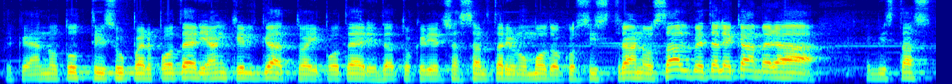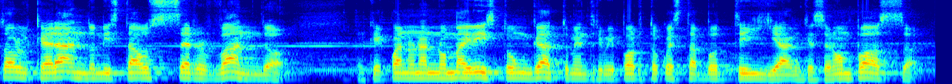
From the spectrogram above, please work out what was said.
perché hanno tutti i superpoteri, anche il gatto ha i poteri dato che riesce a saltare in un modo così strano. Salve telecamera che mi sta stalkerando, mi sta osservando perché qua non hanno mai visto un gatto mentre mi porto questa bottiglia anche se non posso.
